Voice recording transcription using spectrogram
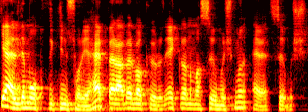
Geldim 32. soruya. Hep beraber bakıyoruz. Ekranıma sığmış mı? Evet sığmış.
